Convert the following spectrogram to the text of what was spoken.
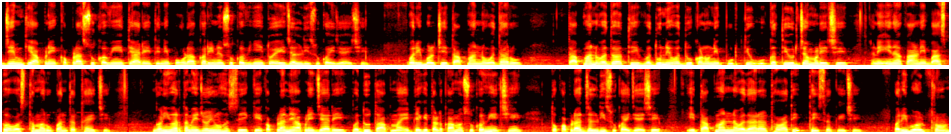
જેમ કે આપણે કપડાં સૂકવીએ ત્યારે તેને પહોળા કરીને સૂકવીએ તો એ જલ્દી સુકાઈ જાય છે. પરિબળ છે તાપમાનનો વધારો. તાપમાન વધવાથી વધુને વધુ કણોને પૂરતી ગતિ ઊર્જા મળે છે અને એના કારણે બાષ્પ અવસ્થામાં રૂપાંતર થાય છે. ઘણીવાર તમે જોયું હશે કે કપડાંને આપણે જ્યારે વધુ તાપમાં, એટલે કે તડકામાં સૂકવીએ છીએ, તો કપડાં જલ્દી સુકાઈ જાય છે. એ તાપમાનના વધારા થવાથી થઈ શકે છે. પરિબળ ત્રણ,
